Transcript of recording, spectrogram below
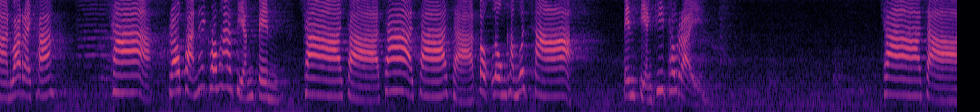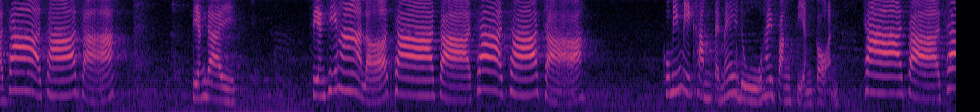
อ่านว่าอะไรคะ ชา เราผันให้ครบห้าเสียงเป็น ชาชาชาชาชาตกลงคำว่าชา เป็นเสียงที่เท่าไหร่ ชาชาชาชาชาเสียงใด เสียงที่ห้าเหรอ ชา ชา ชา ชา ชา ครูมิ้งมีคำแต่ไม่ให้ดูให้ฟังเสียงก่อน ชา ชา ชา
